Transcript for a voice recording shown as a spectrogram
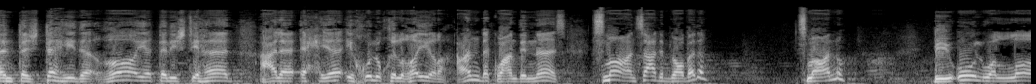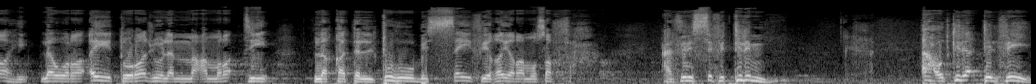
أن تجتهد غاية الاجتهاد على إحياء خلق الغيرة عندك وعند الناس. تسمعوا عن سعد بن عبادة؟ تسمعوا عنه؟ بيقول والله لو رأيت رجلا مع امرأتي لقتلته بالسيف غير مصفح. عارفين السيف التلم؟ أقعد كده أقتل فيه.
